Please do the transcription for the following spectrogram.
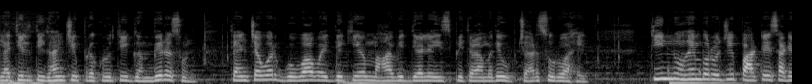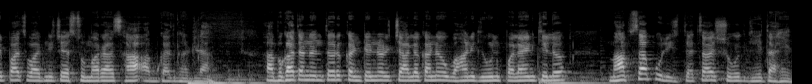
यातील तिघांची प्रकृती गंभीर असून त्यांच्यावर गोवा वैद्यकीय महाविद्यालय इस्पितळामध्ये उपचार सुरू आहेत. तीन नोव्हेंबर रोजी पहाटे साडेपाच वाजण्याच्या सुमारास हा अपघात घडला. अपघातानंतर कंटेनर चालकानं वाहन घेऊन पलायन केलं. म्हापसा पोलीस त्याचा शोध घेत आहेत.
